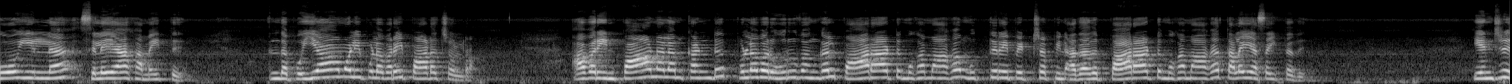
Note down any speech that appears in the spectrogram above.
கோயிலில் சிலையாக அமைத்து இந்த பொய்யாமொழி புலவரை பாடச் சொல்கிறான் அவரின் பாநலம் கண்டு புலவர் உருவங்கள் பாராட்டு முகமாக முத்திரை பெற்ற பின் அதாவது பாராட்டு முகமாக தலையசைத்தது. என்று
